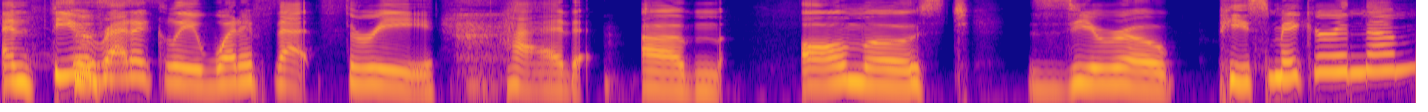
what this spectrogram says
And theoretically, what if that three had um almost zero peacemaker in them,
